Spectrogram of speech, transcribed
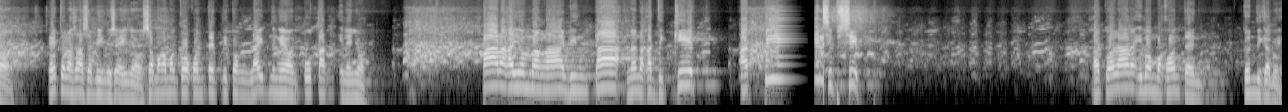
Oh, ito lang sasabihin ko sa inyo. Sa mga magko-content nitong live na ngayon, putang ina nyo. Para kayong mga linta na nakadikit at pisip-sip. At wala nang ibang makontent kundi kami.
